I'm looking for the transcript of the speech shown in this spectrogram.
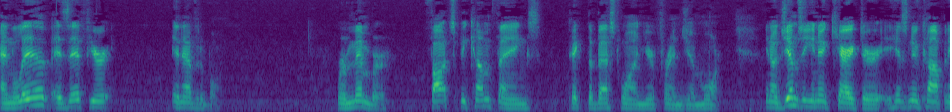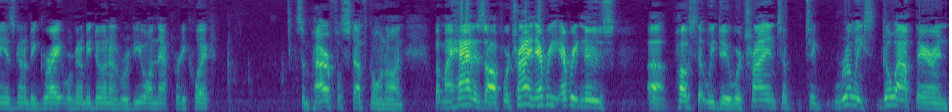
and live as if you're inevitable. Remember, thoughts become things. Pick the best one, your friend Jim Moore you know, Jim's a unique character. His new company is going to be great. We're going to be doing a review on that pretty quick. Some powerful stuff going on. But my hat is off. We're trying every every news uh, post that we do. We're trying to to really go out there and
